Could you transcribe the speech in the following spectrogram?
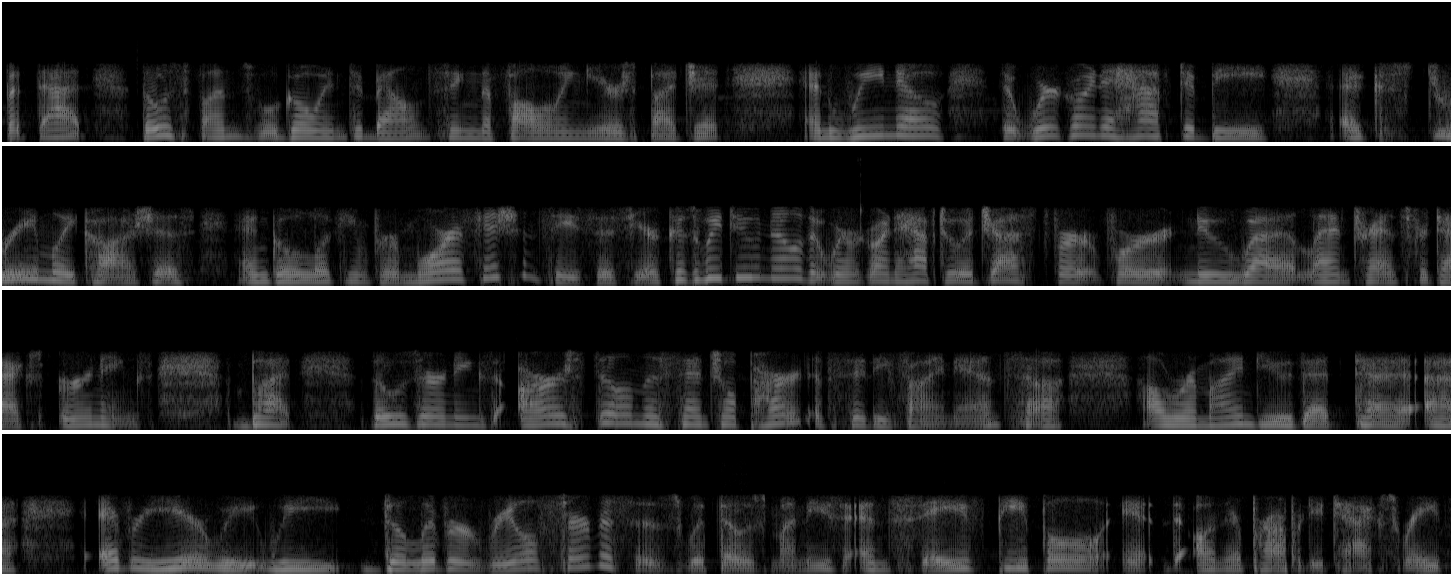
But that those funds will go into balancing the following year's budget, and we know that we're going to have to be extremely cautious and go looking for more efficiencies this year because we do know that we're going to have to adjust for for new uh, land transfer tax earnings. But those earnings are still an essential part of city finance. Uh, I'll remind you that uh, uh, every year we we deliver real services with those monies and save people on their property tax rates,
